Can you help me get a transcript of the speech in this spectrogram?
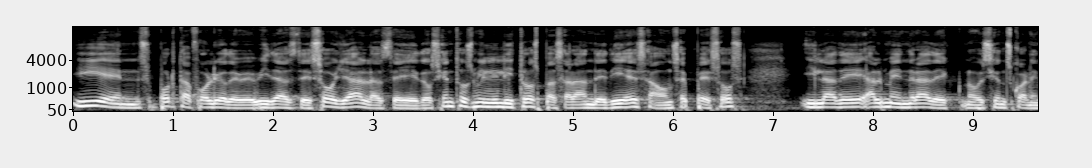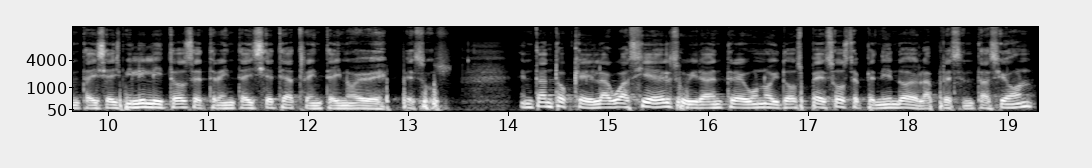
Y en su portafolio de bebidas de soya, las de 200 mililitros pasarán de 10 a 11 pesos y la de almendra de 946 mililitros de 37 a 39 pesos. En tanto que el agua ciel subirá entre 1 y 2 pesos dependiendo de la presentación.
